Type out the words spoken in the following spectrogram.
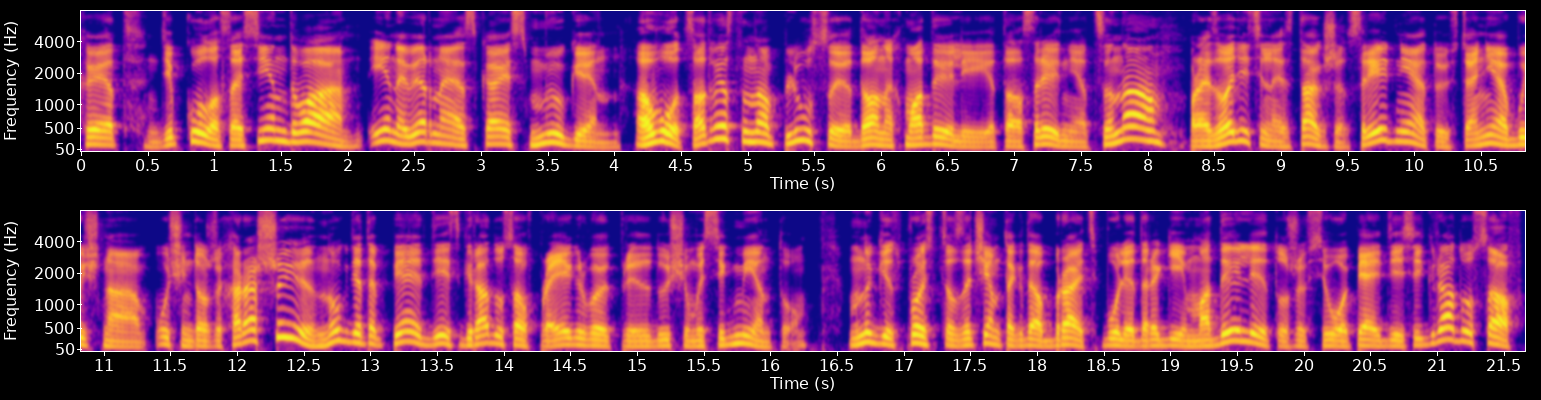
Hat, Deepcool Assassin 2 и, наверное, Sky Smugen. А вот, соответственно, плюсы данных моделей это средняя цена, производительность также средняя, то есть они обычно очень даже хороши, но где-то 5-10 градусов проигрывают предыдущему сегменту. Многие спросят, а зачем тогда брать более дорогие модели, тоже всего 5-10 градусов,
